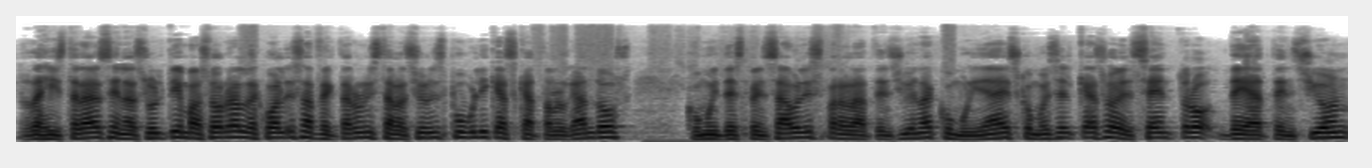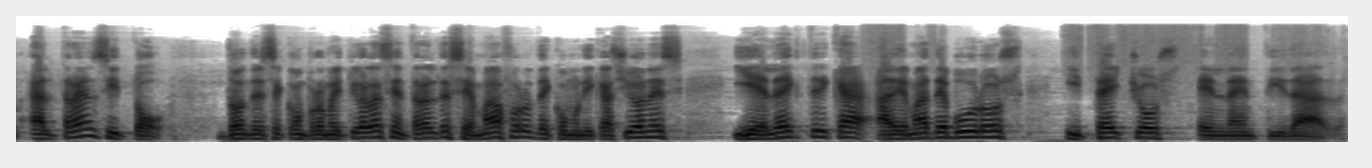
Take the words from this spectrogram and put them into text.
registradas en las últimas horas, las cuales afectaron instalaciones públicas catalogando como indispensables para la atención a comunidades, como es el caso del Centro de Atención al Tránsito, donde se comprometió la central de semáforos de comunicaciones y eléctrica, además de muros y techos en la entidad.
